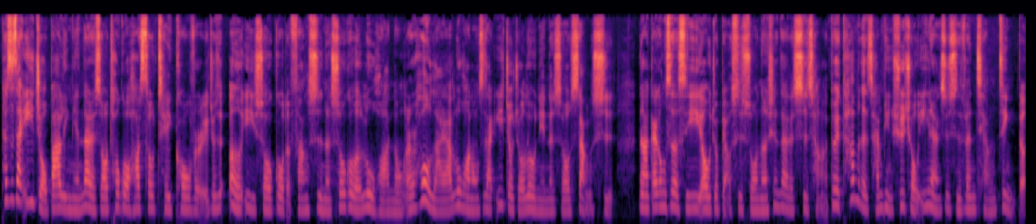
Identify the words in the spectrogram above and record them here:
他是在一九八零年代的时候，透过 hustle takeover，也就是恶意收购的方式呢，收购了露华浓，而后来啊，露华浓是在一九九六年的时候上市。那该公司的 CEO 就表示说呢，现在的市场啊，对他们的产品需求依然是十分强劲的。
